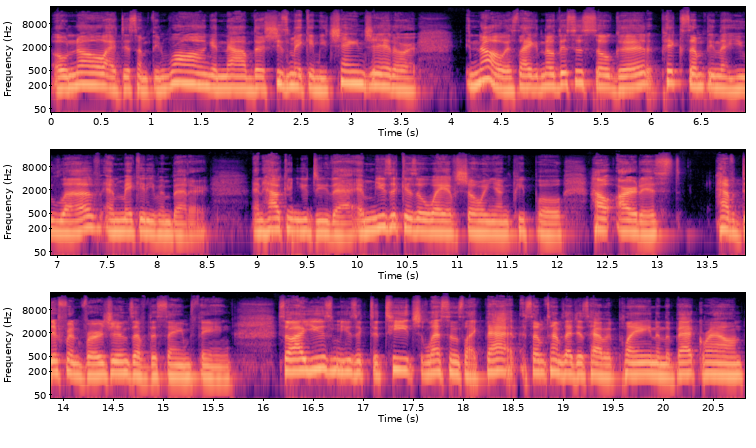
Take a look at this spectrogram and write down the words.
"Oh no, I did something wrong and now she's making me change it or no, it's like, no, this is so good. Pick something that you love and make it even better. And how can you do that? And music is a way of showing young people how artists have different versions of the same thing. So I use music to teach lessons like that. Sometimes I just have it playing in the background.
